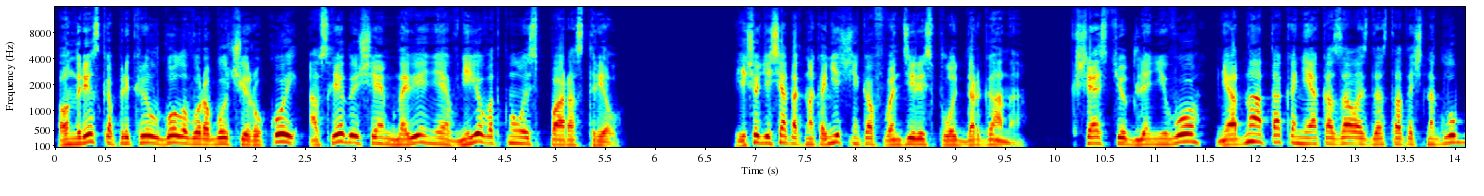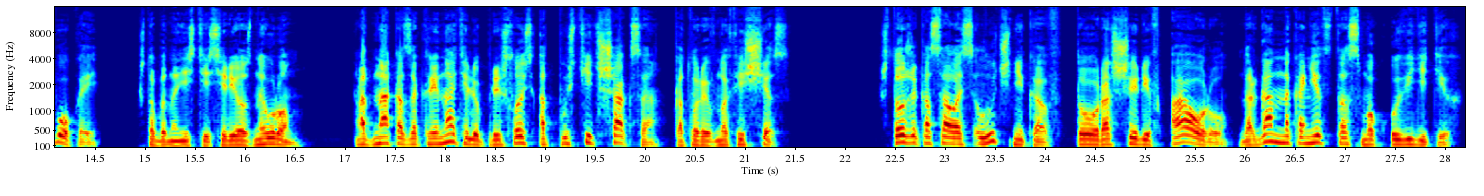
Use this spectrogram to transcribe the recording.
Он резко прикрыл голову рабочей рукой, а в следующее мгновение в нее воткнулась пара стрел. Еще десяток наконечников вонзились вплоть Даргана. К счастью для него, ни одна атака не оказалась достаточно глубокой, чтобы нанести серьезный урон. Однако заклинателю пришлось отпустить Шакса, который вновь исчез. Что же касалось лучников, то, расширив ауру, Дарган наконец-то смог увидеть их.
